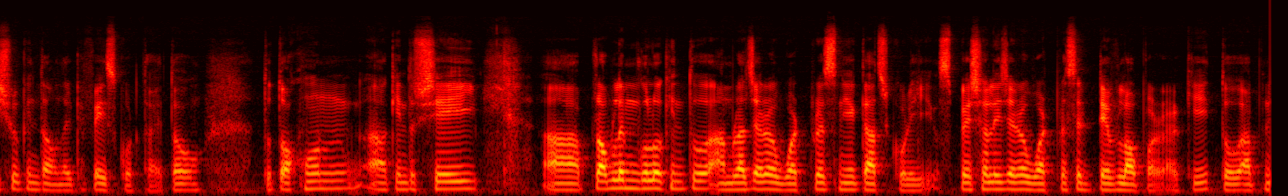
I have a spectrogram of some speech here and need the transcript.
ইস্যু কিন্তু আমাদেরকে ফেস করতে হয়। তো তো তখন কিন্তু সেই প্রবলেমগুলো কিন্তু আমরা যারা ওয়ার্ডপ্রেস নিয়ে কাজ করি স্পেশালি যারা ওয়ার্ডপ্রেসের ডেভেলপার আর কি তো আপনি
